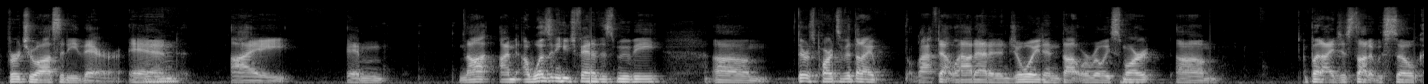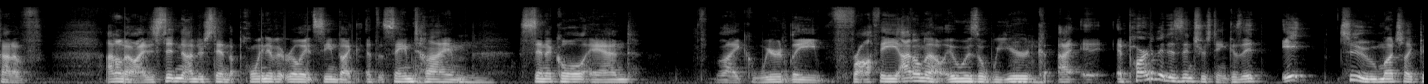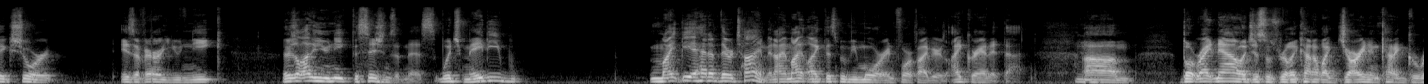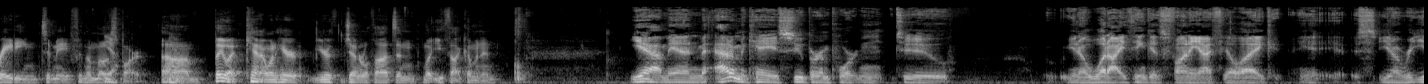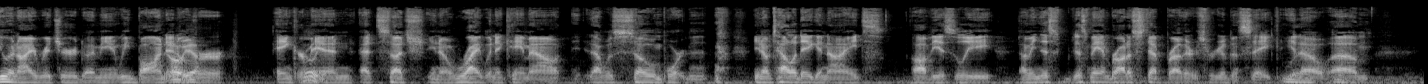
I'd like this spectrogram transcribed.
virtuosity there, and I am not. I'm, I wasn't a huge fan of this movie. Um, there's parts of it that I laughed out loud at and enjoyed and thought were really smart, um, but I just thought it was so kind of. I don't know. I just didn't understand the point of it. Really, it seemed like at the same time mm. cynical and like weirdly frothy. I don't know. It was a weird. Mm-hmm. I, it, and part of it is interesting because it it too, much like Big Short, is a very unique. There's a lot of unique decisions in this, which maybe might be ahead of their time, and I might like this movie more in four or five years. I grant it that. Mm. Um, but right now, it just was really kind of like jarring and kind of grating to me for the most Yeah. part. Um, But anyway, Ken, I want to hear your general thoughts and what you thought coming in. Yeah, man, Adam McKay is super important to you know what I think is funny. I feel like you know you and I, Richard. I mean, we bonded Oh, yeah. over Anchorman at such you know right when it came out. That was so important. You know, Talladega Nights, obviously. I mean, this this man brought us stepbrothers for goodness sake. You know, um,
